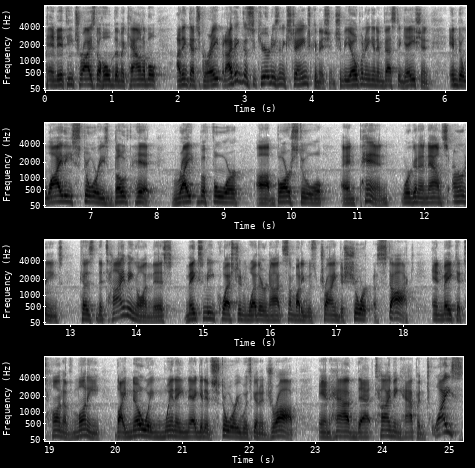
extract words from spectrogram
and if he tries to hold them accountable, I think that's great. But I think the Securities and Exchange Commission should be opening an investigation into why these stories both hit right before uh, Barstool and Penn were going to announce earnings because the timing on this makes me question whether or not somebody was trying to short a stock and make a ton of money by knowing when a negative story was going to drop and have that timing happen twice,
